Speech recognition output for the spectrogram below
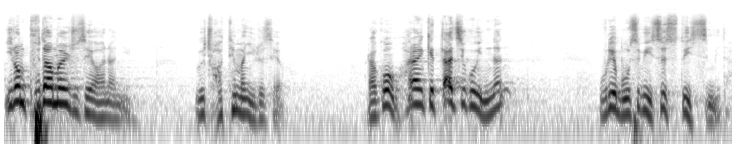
이런 부담을 주세요 하나님? 왜 저한테만 이러세요? 라고 하나님께 따지고 있는 우리의 모습이 있을 수도 있습니다.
